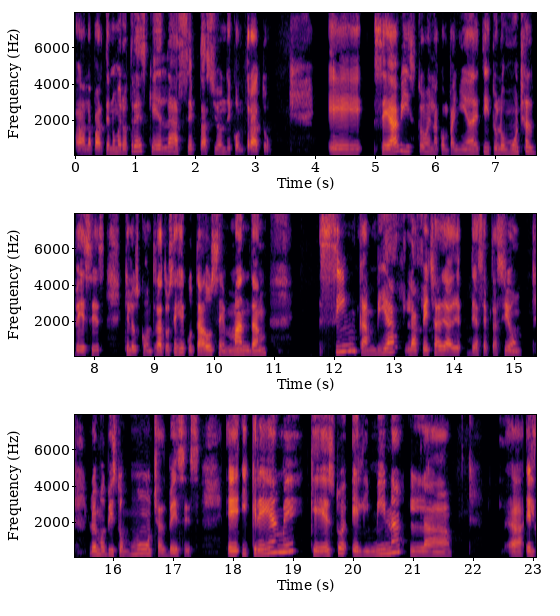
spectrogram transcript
a la parte número 3, que es la aceptación de contrato. Eh, se ha visto en la compañía de título muchas veces que los contratos ejecutados se mandan sin cambiar la fecha de, de aceptación. Lo hemos visto muchas veces. Eh, y créanme que esto elimina la, ah, el,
